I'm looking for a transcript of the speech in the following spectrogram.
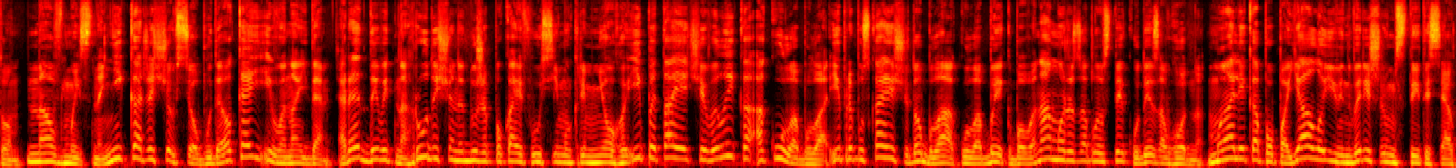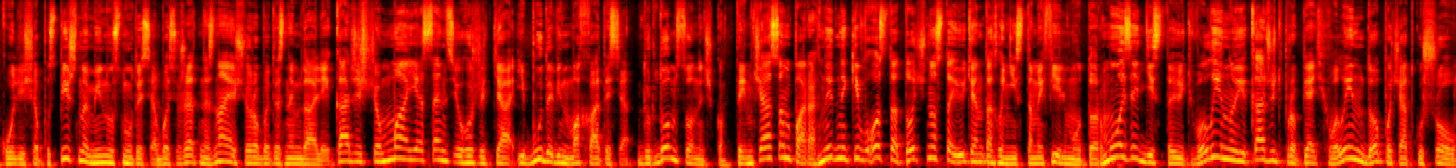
гвинтом. Навмисне Нік каже, що все буде окей, і вона йде. Ред дивить на груди, що не дуже по кайфу усім, окрім нього, і питає, чи велика акула була, і припускає, що то була акула бик, бо вона може запливсти куди завгодно. Маліка попаяло, і він вирішив мститися акулі, щоб успішно мінуснутися, бо сюжет не знає, що робити з ним далі. Каже, що має сенс його життя, і буде він махатися. Дурдом сонечко. Тим часом пара гнидників остаточно стають антагоністами фільму. Тормозять, дістають волину і кажуть про 5 хвилин до початку шоу.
